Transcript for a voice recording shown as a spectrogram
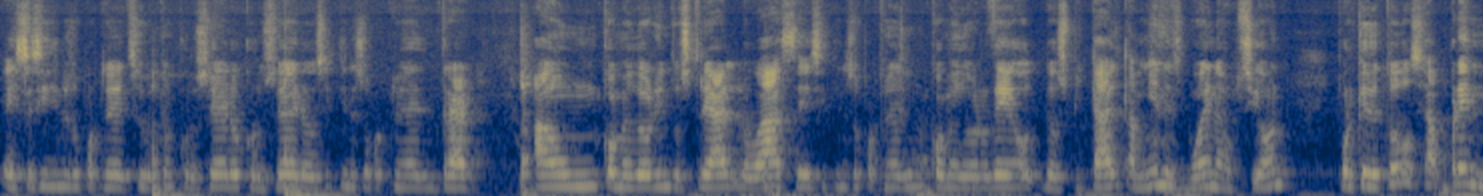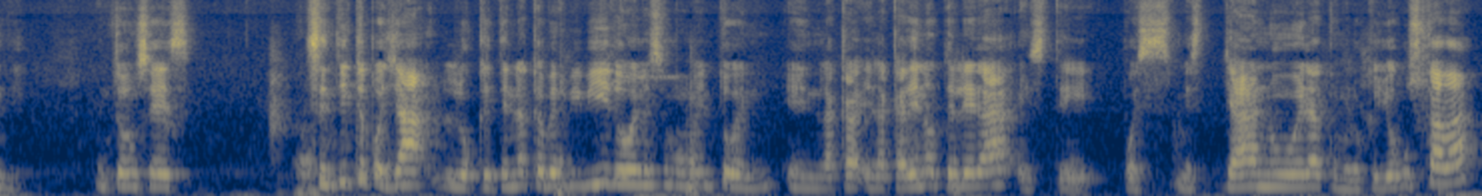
este, si tienes oportunidad de subirte a un crucero, crucero, si tienes oportunidad de entrar a un comedor industrial, lo haces, si tienes oportunidad de un comedor de, de hospital, también es buena opción, porque de todo se aprende. Entonces, sentí que pues ya lo que tenía que haber vivido en ese momento en, en, la, en la cadena hotelera, este, pues me- ya no era como lo que yo buscaba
